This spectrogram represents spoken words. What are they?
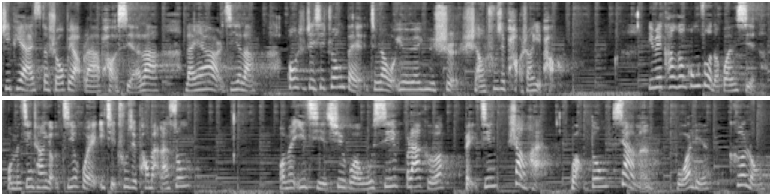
GPS 的手表啦，跑鞋啦，蓝牙耳机啦，光是这些装备就让我跃跃欲试，想出去跑上一跑。因为康康工作的关系，我们经常有机会一起出去跑马拉松。我们一起去过无锡、布拉格、北京、上海、广东、厦门、柏林、科隆、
